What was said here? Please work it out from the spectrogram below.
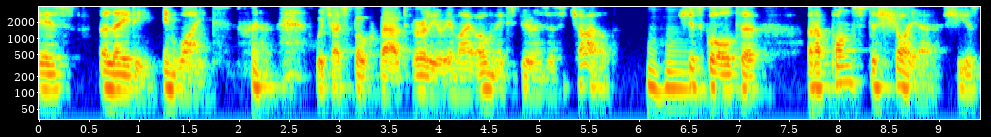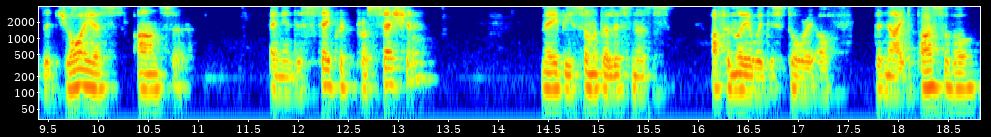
is a lady in white, which I spoke about earlier in my own experience as a child. Mm-hmm. She's called uh, Repanse de Schoye. She is the joyous answer. And in the sacred procession, maybe some of the listeners are familiar with the story of the knight Parsifal.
